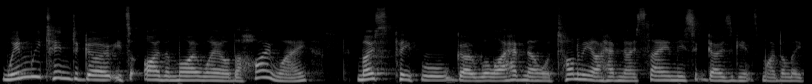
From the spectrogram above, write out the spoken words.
When we tend to go, it's either my way or the highway, most people go, Well, I have no autonomy, I have no say in this, it goes against my belief,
